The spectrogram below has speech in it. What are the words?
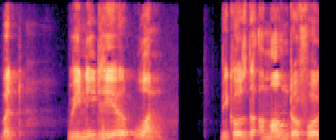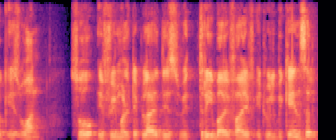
But we need here 1 because the amount of work is 1 so if we multiply this with 3 by 5, it will be cancelled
